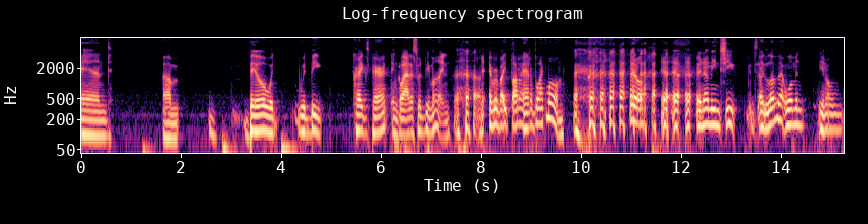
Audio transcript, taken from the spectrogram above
and um, Bill would would be Craig's parent, and Gladys would be mine. Everybody thought I had a black mom you know, uh, uh, and I mean, she, I love that woman, you know,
